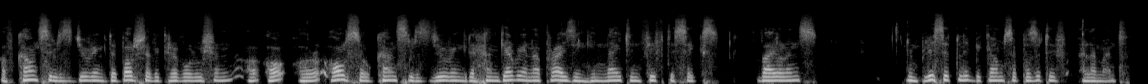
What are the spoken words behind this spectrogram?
of councils during the Bolshevik Revolution or, or also councils during the Hungarian uprising in 1956, violence implicitly becomes a positive element.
